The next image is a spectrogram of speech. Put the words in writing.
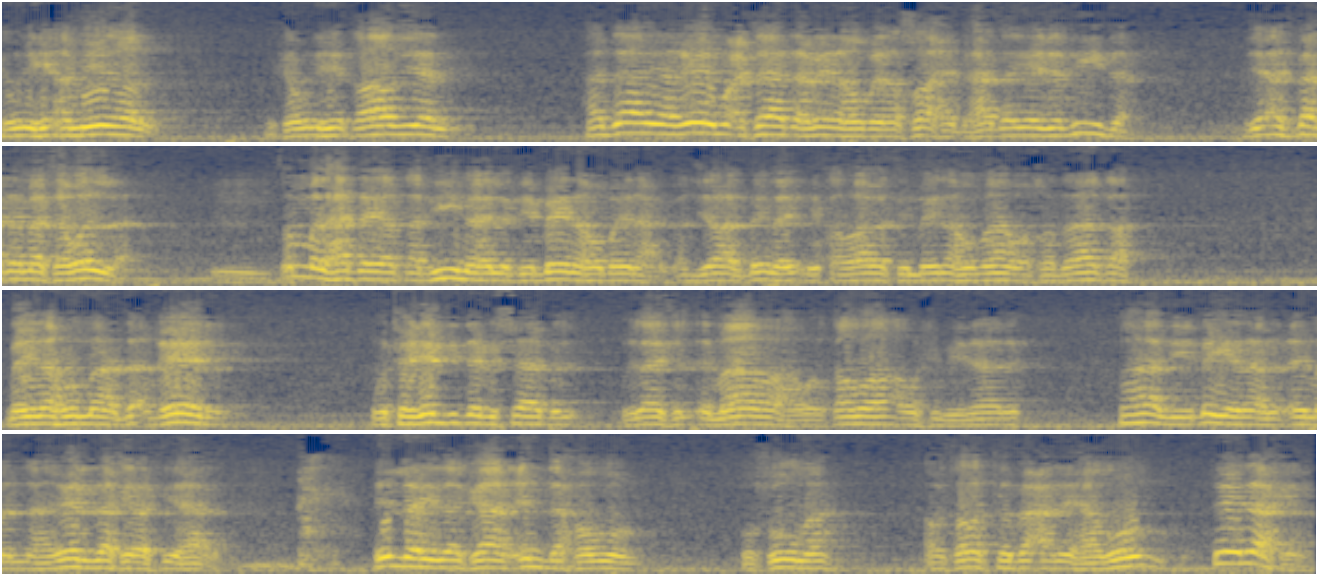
كونه أميرا لكونه قاضيا. هدايا غير معتادة بينه وبين صاحبه هدايا جديدة. جاءت بعدما تولى. ثم الهدايا القديمة التي بينه وبين الجيران بين قرابة بينهما وصداقة بينهما غير متجددة بسبب ولاية الإمارة أو القضاء أو شبه ذلك. فهذه بين أهل العلم أنها غير داخلة في هذا. إلا إذا كان عنده حضور خصومة أو ترتب عليها ظلم فهي داخلة.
